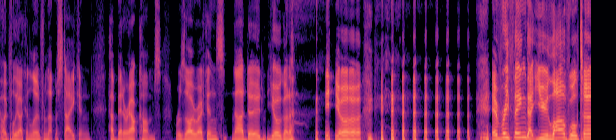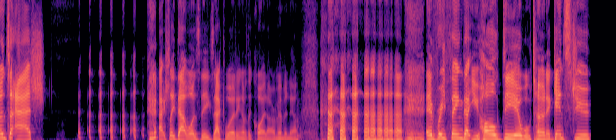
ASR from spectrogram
hopefully I can learn from that mistake and have better outcomes. Rousseau reckons, nah, dude, you're gonna Everything that you love will turn to ash. Actually, that was the exact wording of the quote. I remember now. Everything that you hold dear will turn against you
